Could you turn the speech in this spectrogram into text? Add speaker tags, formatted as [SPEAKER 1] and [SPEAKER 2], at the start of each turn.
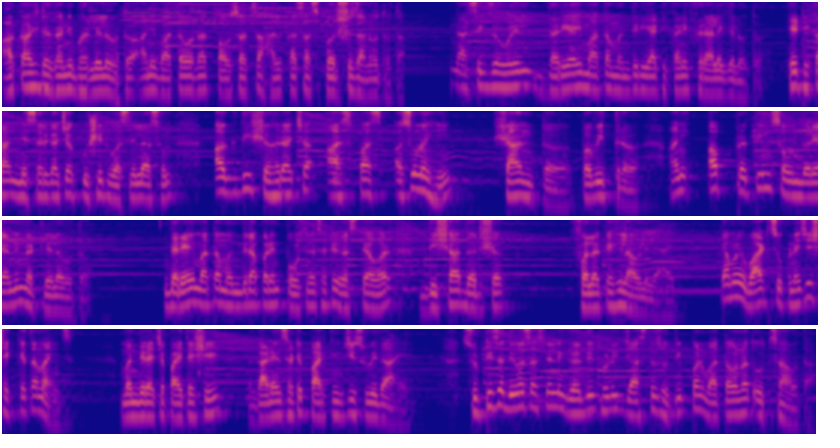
[SPEAKER 1] आकाश ढगांनी भरलेलं होतं आणि वातावरणात पावसाचा हलकासा स्पर्श जाणवत होता. नाशिकजवळील दर्याई माता मंदिर या ठिकाणी फिरायला गेलो होतो. हे ठिकाण निसर्गाच्या कुशीत वसलेलं असून अगदी शहराच्या आसपास असूनही शांत पवित्र आणि अप्रतिम सौंदर्याने नटलेलं होतं. दर्याई माता मंदिरापर्यंत पोहोचण्यासाठी रस्त्यावर दिशादर्शक फलकही लावलेले आहेत. त्यामुळे वाट चुकण्याची शक्यता नाहीच. मंदिराच्या पायथ्याशी गाड्यांसाठी पार्किंगची सुविधा आहे. सुट्टीचा दिवस असल्याने गर्दी थोडी जास्तच होती पण वातावरणात उत्साह होता.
